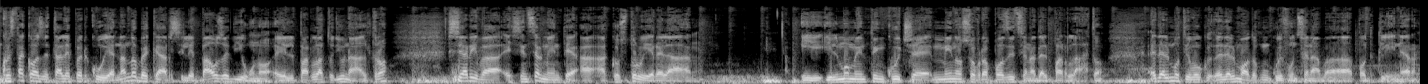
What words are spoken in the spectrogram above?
questa cosa è tale per cui andando a beccarsi le pause di uno e il parlato di un altro, si arriva essenzialmente a, a costruire la, il momento in cui c'è meno sovrapposizione del parlato ed è il motivo ed è il modo con cui funzionava Pod Cleaner.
